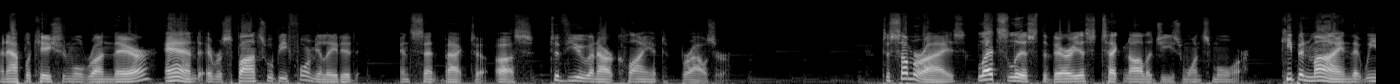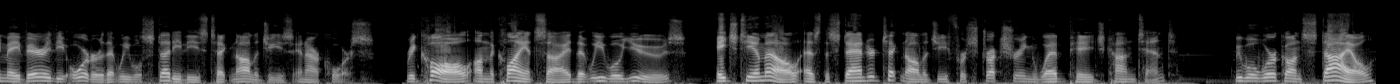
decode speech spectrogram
An application will run there, and a response will be formulated and sent back to us to view in our client browser. To summarize, let's list the various technologies once more. Keep in mind that we may vary the order that we will study these technologies in our course. Recall on the client side that we will use HTML as the standard technology for structuring web page content. We will work on style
